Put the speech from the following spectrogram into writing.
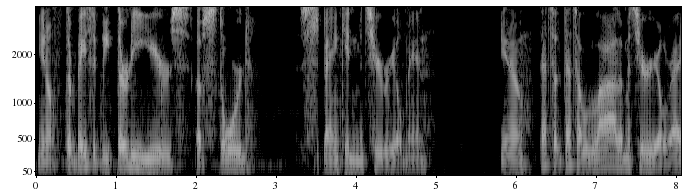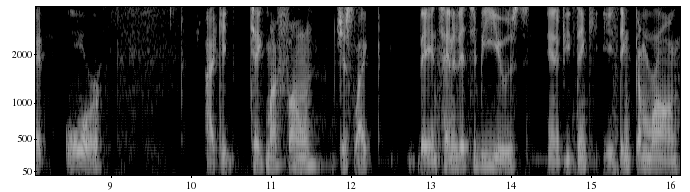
you know they're basically 30 years of stored spanking material, man. You know that's a that's a lot of material, right? Or I could take my phone just like they intended it to be used, and if you think you think I'm wrong,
